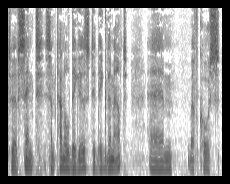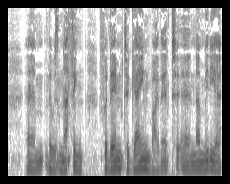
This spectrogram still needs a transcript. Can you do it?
to have sent some tunnel diggers to dig them out um, of course, um, there was nothing for them to gain by that. Uh, no media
